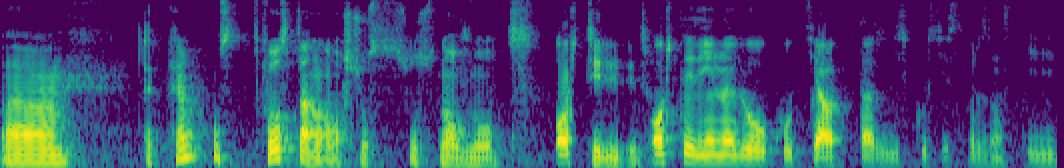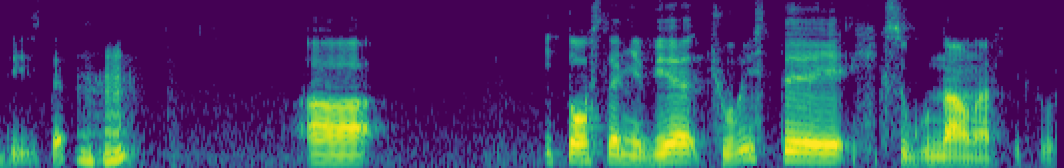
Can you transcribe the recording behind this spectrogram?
А, така, какво остана още ос- основно от Още, TDD? още един ъгъл около цялата тази дискусия, свързан с TDD и SDEP. Мгм. А, и то следния. Вие чували ли сте хексагонална архитектура?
